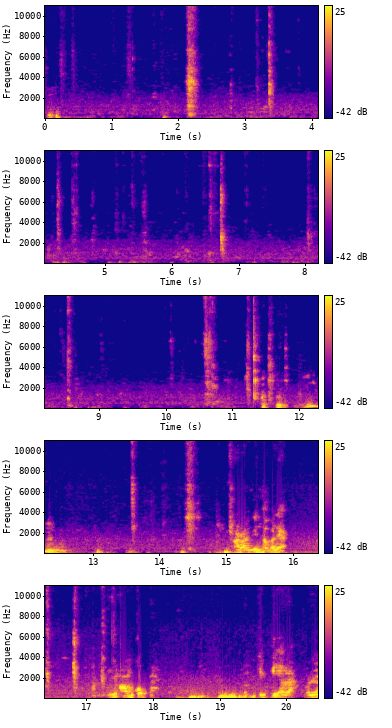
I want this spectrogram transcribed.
อร่อยจริงครับวันนี้นี่อ้อมกบกินเกลี้ยงละวันนี้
